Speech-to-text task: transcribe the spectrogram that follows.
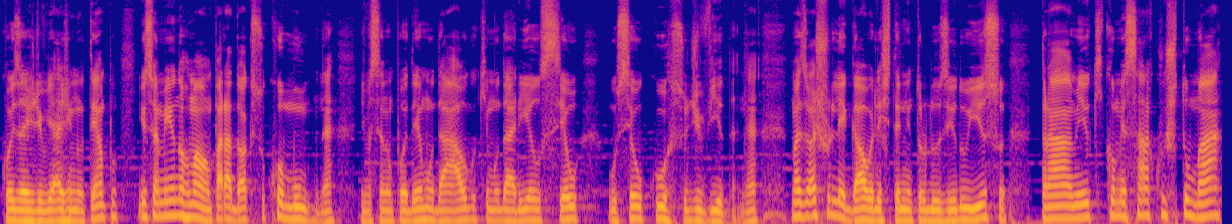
coisas de viagem no tempo, isso é meio normal, um paradoxo comum, né? De você não poder mudar algo que mudaria o seu, o seu curso de vida né? Mas eu acho legal eles terem introduzido isso para meio que começar a acostumar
